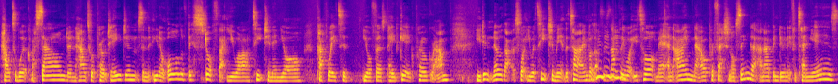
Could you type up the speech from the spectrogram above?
how to work my sound and how to approach agents, and you know all of this stuff that you are teaching in your pathway to your first paid gig program you didn't know that's what you were teaching me at the time but that's exactly what you taught me and i'm now a professional singer and i've been doing it for 10 years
